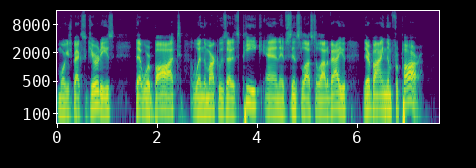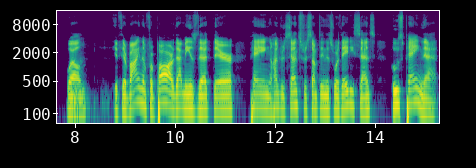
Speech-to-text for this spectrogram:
mortgage-backed securities that were bought when the market was at its peak and have since lost a lot of value. They're buying them for par. Well, mm-hmm. if they're buying them for par, that means that they're paying 100 cents for something that's worth 80 cents. Who's paying that?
